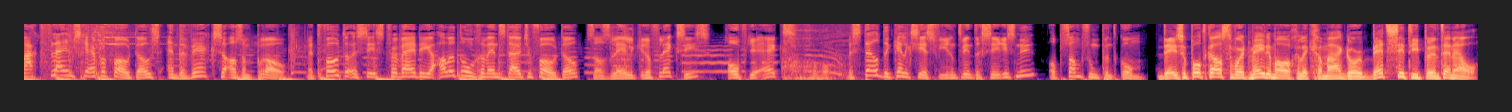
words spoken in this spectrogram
Maak vlijmscherpe foto's en bewerk ze als een pro. Met Photo Assist verwijder je al het ongewenst uit je foto, zoals lelijke reflecties of je ex. Bestel de Galaxy S24-series nu op samsung.com. Deze podcast wordt mede mogelijk gemaakt door bedcity.nl.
